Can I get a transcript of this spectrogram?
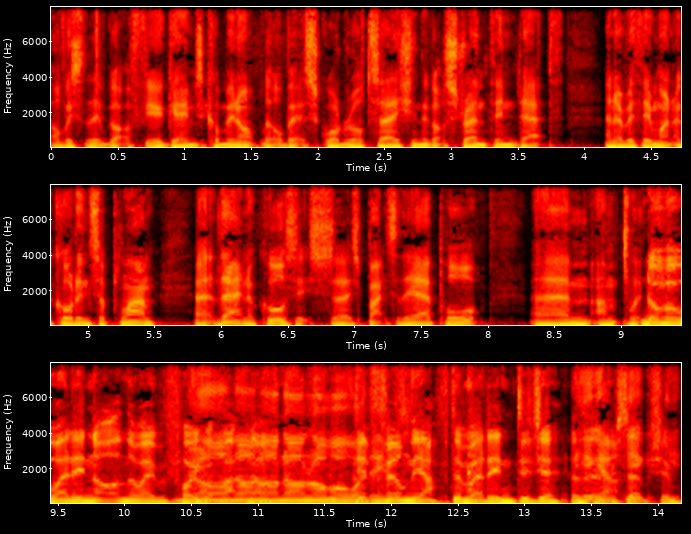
obviously they've got a few games coming up, a little bit of squad rotation, they've got strength in depth, and everything went according to plan. Uh, then, of course, it's uh, it's back to the airport. Um, I'm- Another wedding not on the way before you No, got back? no, no, no, no more Did film the after wedding, did you? The You get- reception. you-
